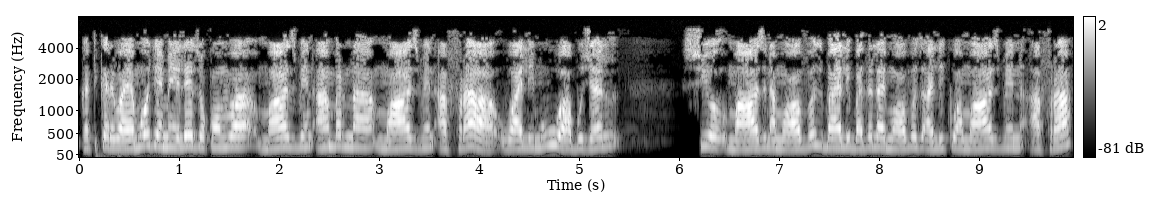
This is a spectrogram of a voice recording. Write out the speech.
katika riwaya moja imeelezwa kwamba maaz bin amr na maaz bin afra walimuua abu jahel sio maaz na muawaz bali badala ya muawaz alikuwa maaz bin afra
